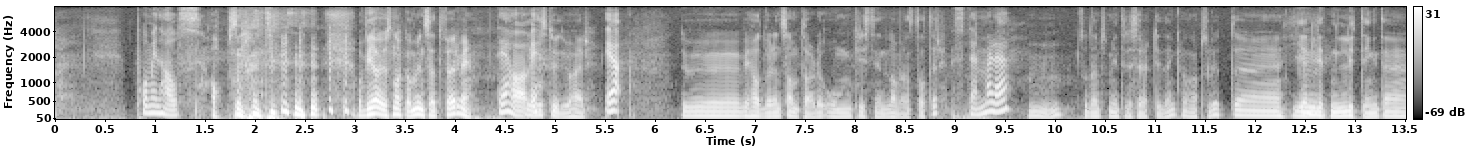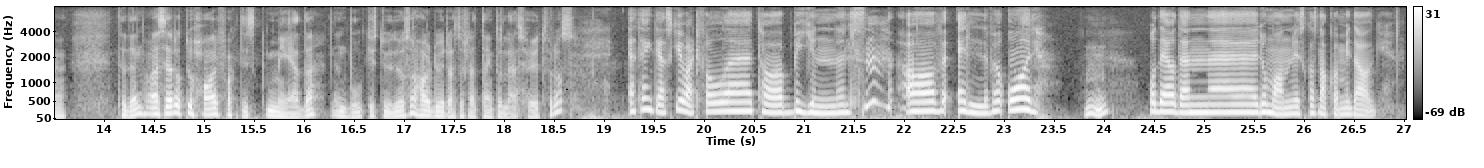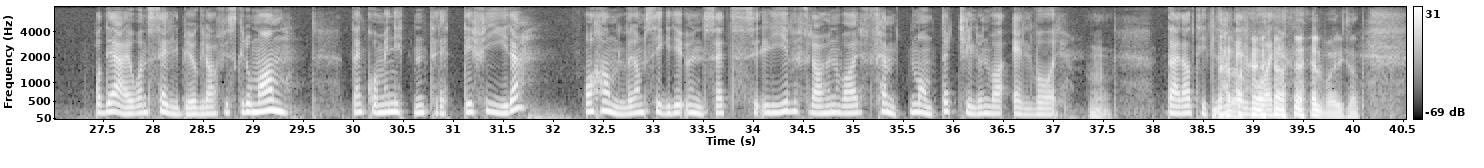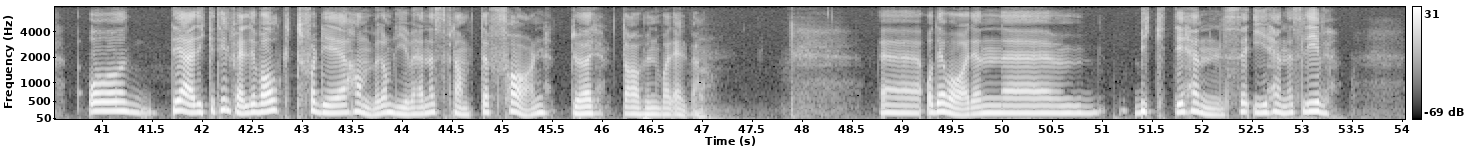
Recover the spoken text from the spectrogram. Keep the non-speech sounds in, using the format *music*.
På min hals. Absolutt. *laughs* og vi har jo snakka om Undset før, vi. Det har vi. I studio her. Ja, Du, vi hadde vel en samtale om Kristin Lavransdatter. stemmer det. Mm, Så dem som er interessert i den, kan absolutt uh, gi en liten lytting til, til den. Og jeg ser at du har faktisk med deg en bok i studio også. Har du rett og slett tenkt å lese høyt for oss? Jeg tenkte jeg skulle i hvert fall eh, ta begynnelsen av Elleve år. Mm. Og det er jo den eh, romanen vi skal snakke om i dag. Og det er jo en selvbiografisk roman. Den kom i 1934 og handler om Sigrid Undsets liv fra hun var 15 måneder til hun var 11 år. Derav tittelen Der har- 11 år. *laughs* Elleve år, ikke sant. Og det er ikke tilfeldig valgt, for det handler om livet hennes fram til faren dør da hun var 11. Eh, og det var en eh, viktig hendelse i hennes liv.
